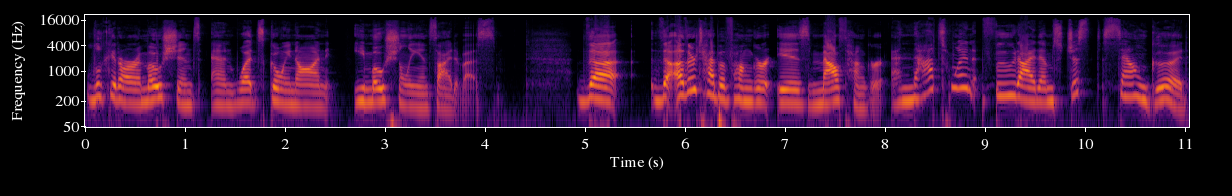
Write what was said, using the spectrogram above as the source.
look at our emotions and what's going on emotionally inside of us. The the other type of hunger is mouth hunger, and that's when food items just sound good.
